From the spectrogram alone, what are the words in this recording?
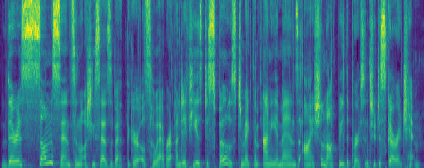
There is some sense in what he says about the girls, however, and if he is disposed to make them any amends, I shall not be the person to discourage him.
